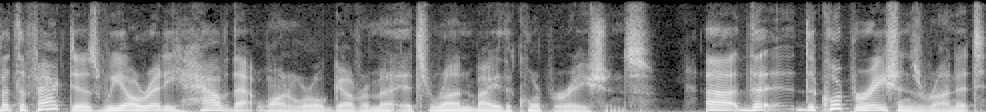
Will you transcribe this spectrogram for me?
But the fact is, we already have that one world government. It's run by the corporations. Uh, the the corporations run it,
